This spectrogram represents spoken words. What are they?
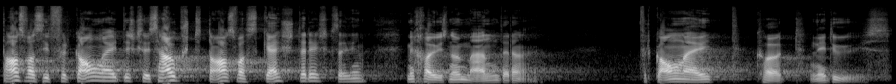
Das, was in der Vergangenheit ist, selbst das, was gestern ist, wir können uns nicht mehr ändern. Die Vergangenheit gehört nicht uns.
